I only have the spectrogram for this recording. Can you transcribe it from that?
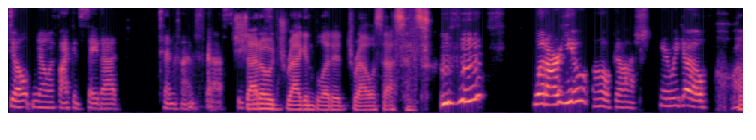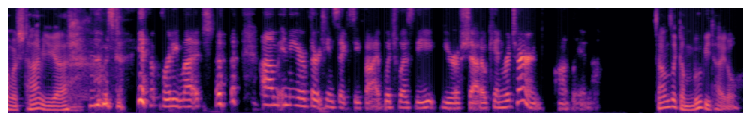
don't know if I could say that 10 times fast. Because... Shadow dragon blooded drow assassins. Mm-hmm. What are you? Oh gosh, here we go. How much time you got? How much time? Yeah, pretty much. um, in the year of 1365, which was the year of Shadowkin Return, oddly enough. Sounds like a movie title.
